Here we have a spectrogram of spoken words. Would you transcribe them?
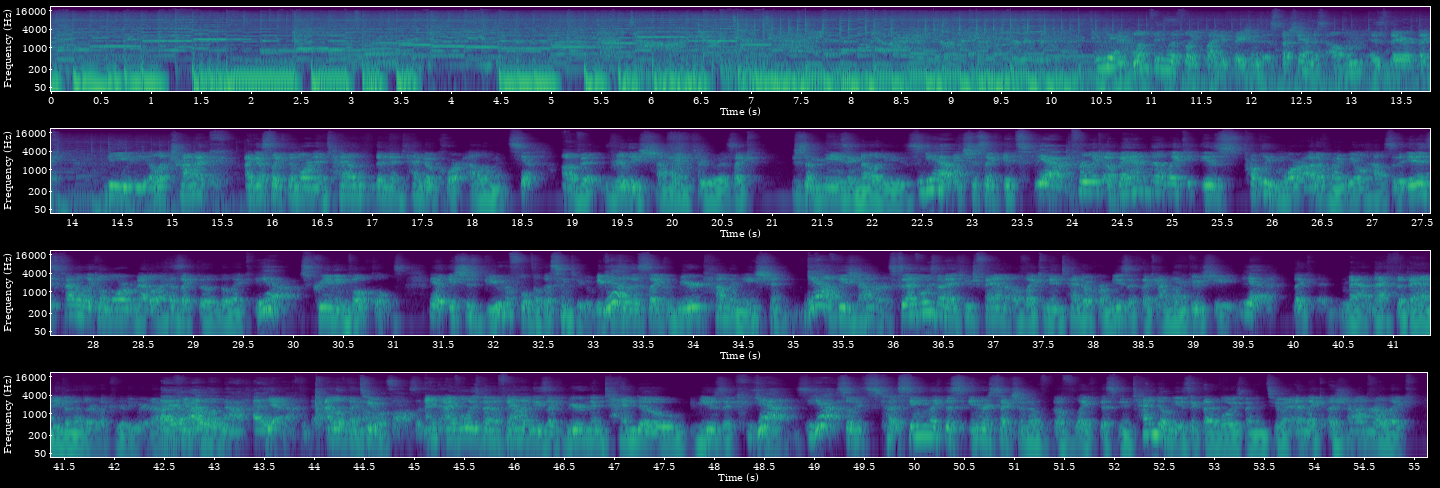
Yeah. Like, one thing with like Blind Equations, especially on this album, is there like the, the electronic, I guess like the more Nintendo the Nintendo core elements Yeah. of it really shine through as like just amazing melodies. Yeah. It's just like it's Yeah. for like a band that like is probably more out of my wheelhouse. It, it is kind of like a more metal. It has like the, the like Yeah. screaming vocals. Yeah. But it's just beautiful to listen to because Yeah. of this like weird combination Yeah. of these genres. Because I've always been a huge fan of like Nintendo core music, like Anamaguchi, Yeah. Like Math, Math the band, even though they're like really weird. don't I, I love Math. I love Yeah. Math the Band. I love them too. It's awesome. And I've always been a fan of these like weird Nintendo music. yeah. bands. Yeah. So it's seeing like this intersection of, of like this Nintendo music that I've always been into and like a genre like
